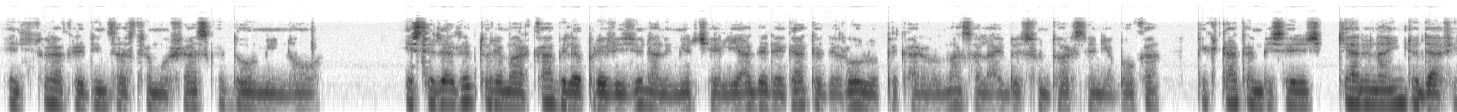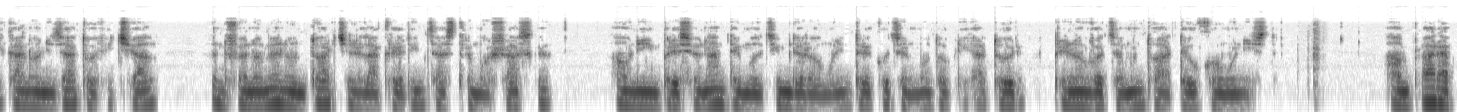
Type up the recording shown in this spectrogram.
editura Credința Strămoșească 2009. Este de-a dreptul remarcabilă previziunea lui Mircea Eliade legată de rolul pe care urma să-l aibă Sfântul Arsenie Boca, pictată în biserici chiar înainte de a fi canonizat oficial în fenomenul întoarcere la credința strămoșească a unei impresionante mulțimi de români trecuți în mod obligatoriu prin învățământul ateu comunist. Amploarea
